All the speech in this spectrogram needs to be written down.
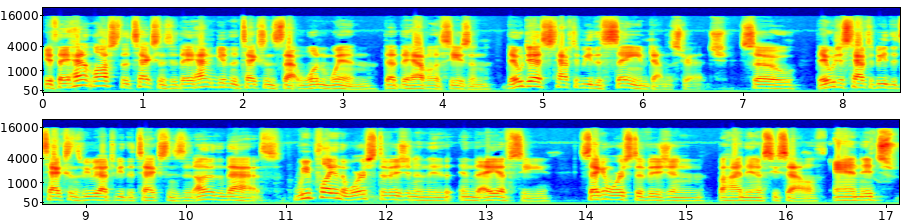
If they hadn't lost to the Texans, if they hadn't given the Texans that one win that they have on the season, they would just have to be the same down the stretch. So they would just have to beat the Texans. We would have to beat the Texans. And other than that, we play in the worst division in the in the AFC second worst division behind the NFC South. And it's,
